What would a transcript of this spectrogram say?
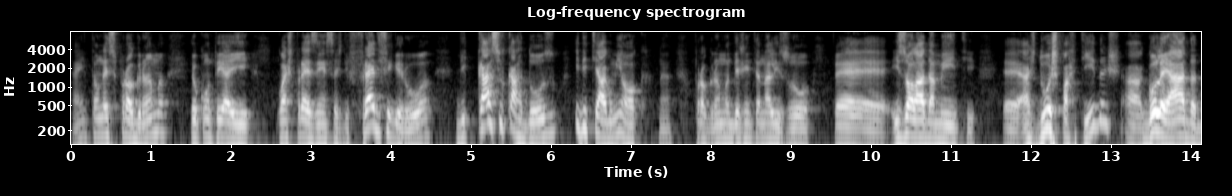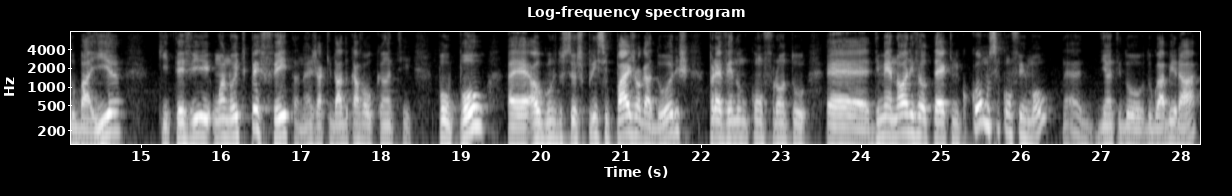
Né? Então, nesse programa, eu contei aí com as presenças de Fred Figueroa, de Cássio Cardoso e de Tiago Minhoca. Né? O programa onde a gente analisou é, isoladamente é, as duas partidas, a goleada do Bahia, que teve uma noite perfeita, né? já que Dado Cavalcante poupou é, alguns dos seus principais jogadores, prevendo um confronto é, de menor nível técnico, como se confirmou né? diante do, do Guabirá.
